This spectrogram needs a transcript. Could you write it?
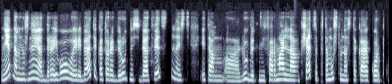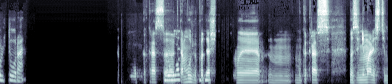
Нет, нам нужны драйвовые ребята, которые берут на себя ответственность и там а, любят неформально общаться, потому что у нас такая корп-культура. Как раз ну, к тому же подошли мы, мы как раз мы занимались этим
